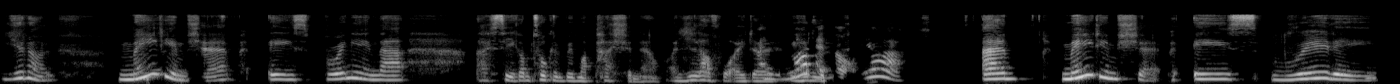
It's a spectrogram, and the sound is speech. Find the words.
You know, mediumship is bringing that. I see, I'm talking with my passion now. I love what I do. I love it though. Yeah. Um, mediumship is really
